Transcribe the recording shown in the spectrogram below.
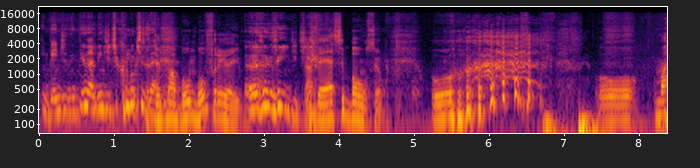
Entende? Entenda Lindt como você quiser. teve uma bom, um bom freio aí. Lindt. ABS bom seu. O. o. Uma.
